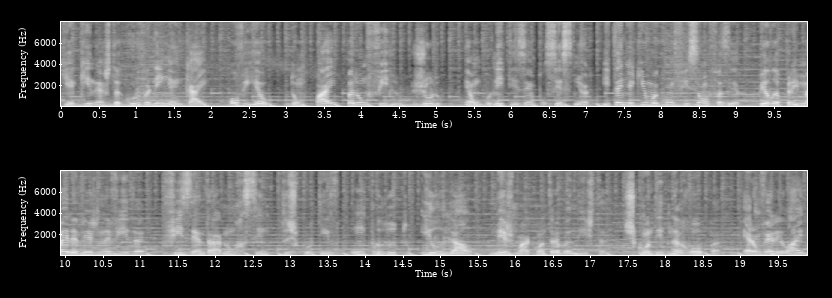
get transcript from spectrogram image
que aqui nesta curva ninguém cai. Ouvi eu, de um pai para um filho, juro. É um bonito exemplo, sim senhor. E tenho aqui uma confissão a fazer. Pela primeira vez na vida, fiz entrar num recinto desportivo um produto ilegal, mesmo à contrabandista, escondido na roupa. Era um very light?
